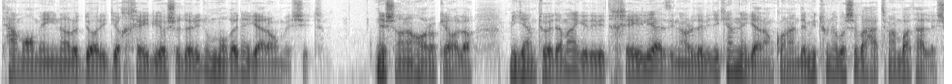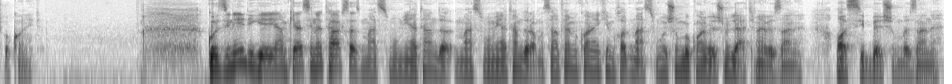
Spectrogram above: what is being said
تمام اینا رو دارید یا خیلی هاشو دارید اون موقع نگران بشید. نشانه ها رو که حالا میگم تو ادامه اگه دیدید خیلی از اینا رو دارید یکم نگران کننده می‌تونه باشه و حتما باید حلش بکنید. گزینه دیگه هم که هست اینا ترس از مسمومیت هم, مسمومیت هم دارن مثلا فکر می‌کنه که می‌خواد مسمومشون بکنه بهشون لطمه بزنه آسیب بهشون بزنه.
